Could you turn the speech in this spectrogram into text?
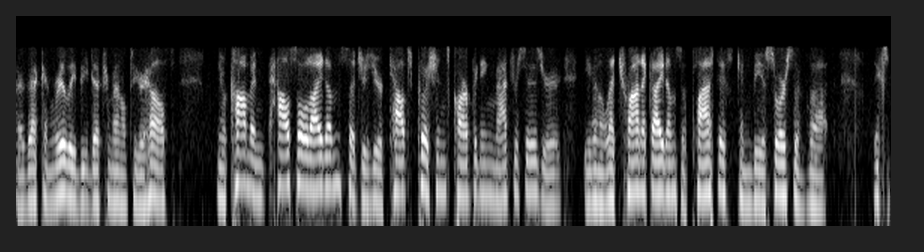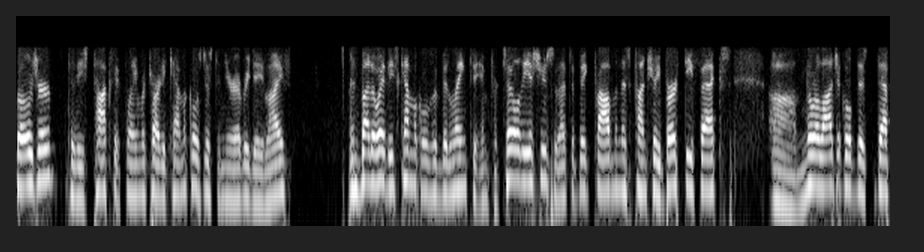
as that can really be detrimental to your health you know common household items such as your couch cushions, carpeting, mattresses, your even electronic items of plastics can be a source of uh, exposure to these toxic flame retardant chemicals just in your everyday life. And by the way, these chemicals have been linked to infertility issues, so that's a big problem in this country. Birth defects, um, neurological def,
